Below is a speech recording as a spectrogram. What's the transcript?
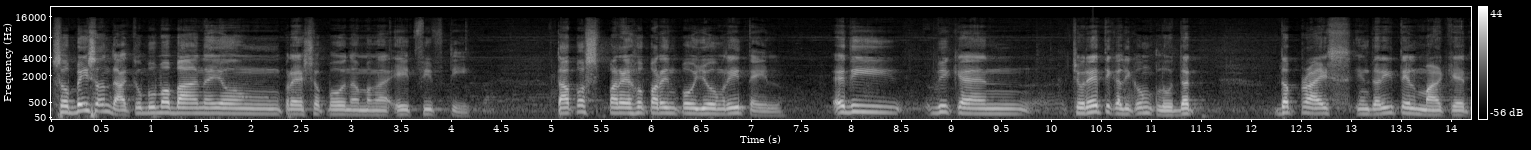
So based on that, kung bumaba na yung presyo po ng mga 850, tapos pareho pa rin po yung retail, edi we can theoretically conclude that the price in the retail market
